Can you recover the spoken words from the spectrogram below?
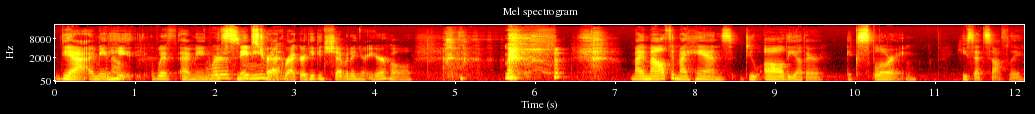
Yeah, I mean You know. he with I mean Where with Snape's mean track then? record, he could shove it in your ear hole. my mouth and my hands do all the other exploring, he said softly.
